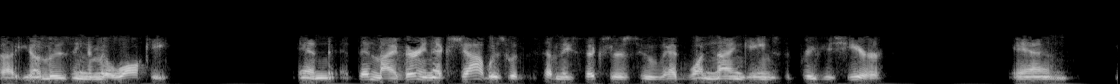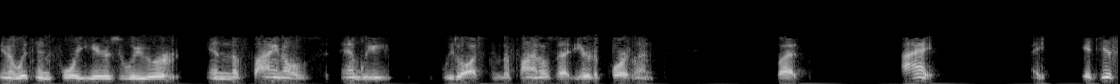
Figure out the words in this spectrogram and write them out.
uh, you know, losing to Milwaukee. And then my very next job was with the 76ers who had won nine games the previous year. And, you know, within four years we were in the finals and we, we lost in the finals that year to Portland. But I, it just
